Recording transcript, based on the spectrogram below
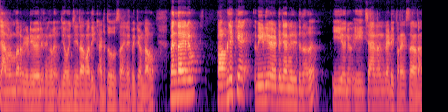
ചാനൽ നമ്പർ വീഡിയോയിൽ നിങ്ങൾ ജോയിൻ ചെയ്താൽ മതി. അടുത്ത ദിവസം അതിനെപ്പറ്റി ഉണ്ടാവും. അപ്പൊ എന്തായാലും പബ്ലിക് വീഡിയോ ആയിട്ട് ഞാൻ ഇടുന്നത് ഈ ഒരു ഈ ചാനലിന്റെ ഡിഫറൻസ് ആണ്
